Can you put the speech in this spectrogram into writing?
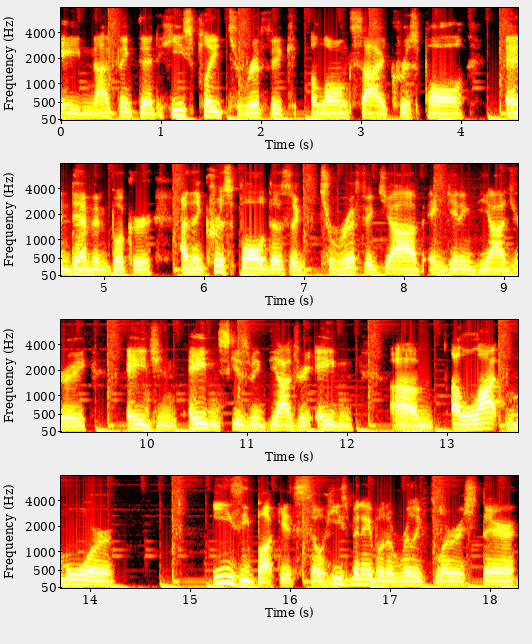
Ayton. I think that he's played terrific alongside Chris Paul and Devin Booker. I think Chris Paul does a terrific job in getting DeAndre Ayton, Ayton excuse me, DeAndre Ayton, um, a lot more easy buckets. So he's been able to really flourish there.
